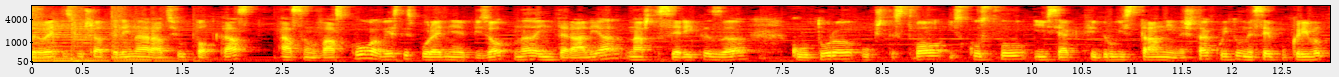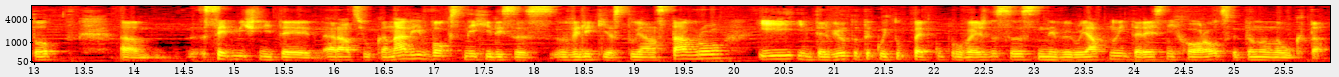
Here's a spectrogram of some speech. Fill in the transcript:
Здравейте слушатели на Рацио подкаст. Аз съм Васко, а вие сте с поредния епизод на Интералия, нашата серийка за култура, общество, изкуство и всякакви други странни неща, които не се покриват от седмичните рацио канали, Vox или с великия Стоян Ставро и интервютата, които Петко провежда с невероятно интересни хора от света на науката.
